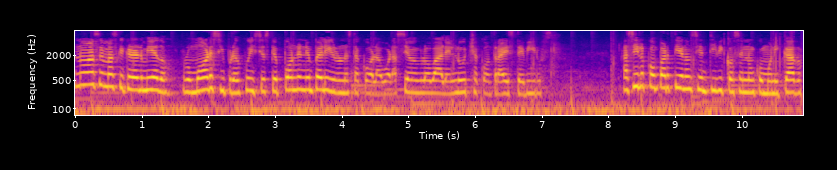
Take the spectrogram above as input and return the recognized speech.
no hace más que crear miedo, rumores y prejuicios que ponen en peligro nuestra colaboración global en lucha contra este virus. Así lo compartieron científicos en un comunicado.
